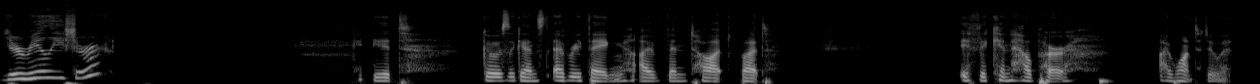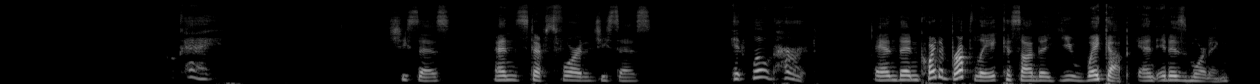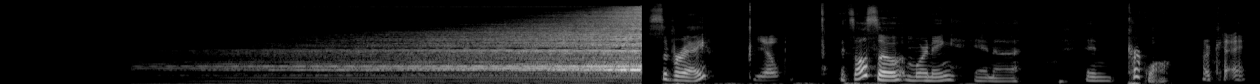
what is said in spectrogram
You're really sure? It goes against everything I've been taught, but if it can help her, I want to do it. Okay. She says, and steps forward and she says, It won't hurt. And then, quite abruptly, Cassandra, you wake up and it is morning. Sabre, Yep. it's also morning in uh in Kirkwall. Okay.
